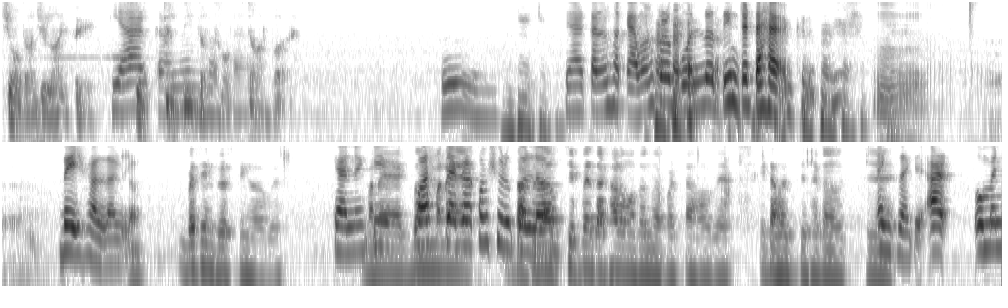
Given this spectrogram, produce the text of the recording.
14 जुलाई से सिर्फ़ डिज्नी प्लस। हॉटस्टार पर। প্যার কেমন করে বলল তিনটে ট্যাগ বেশ ভালো লাগল। বেশ ইন্টারেস্টিং হবে। কেন কি মানে ফার্স্ট মানে একরকম শুরু করল। চিপে দেখার মতন ব্যাপারটা হবে। এটা হচ্ছে সেটা হচ্ছে। এক্স্যাক্টলি আর ওমেন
